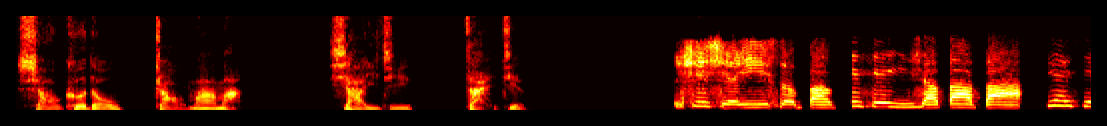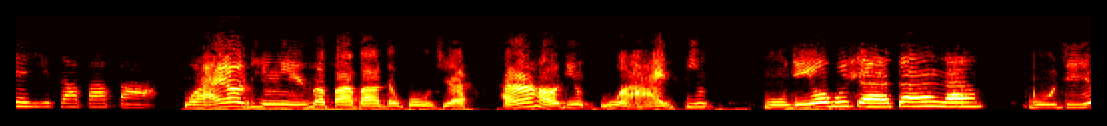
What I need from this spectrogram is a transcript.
小蝌蚪找妈妈。下一集再见。谢谢伊萨爸，谢谢伊萨爸爸。谢谢伊莎爸爸，我还要听伊莎爸爸的故事，很好听，我还听。母鸡又不下蛋了，母鸡又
